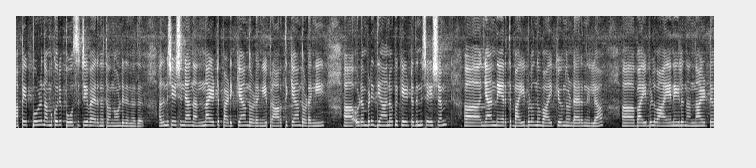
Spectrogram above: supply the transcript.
അപ്പോൾ എപ്പോഴും നമുക്കൊരു പോസിറ്റീവായിരുന്നു തന്നുകൊണ്ടിരുന്നത്. അതിനുശേഷം ഞാൻ നന്നായിട്ട് പഠിക്കാൻ തുടങ്ങി പ്രാർത്ഥിക്കാൻ തുടങ്ങി. ഉടമ്പടി ധ്യാനമൊക്കെ കേട്ടതിന് ശേഷം ഞാൻ നേരത്തെ ബൈബിളൊന്നും വായിക്കുകയൊന്നും ഉണ്ടായിരുന്നില്ല. ബൈബിൾ വായനയിൽ നന്നായിട്ട്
